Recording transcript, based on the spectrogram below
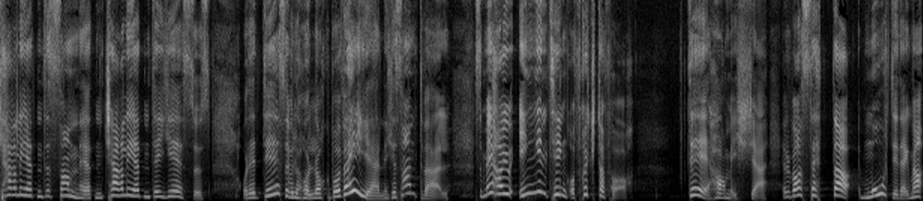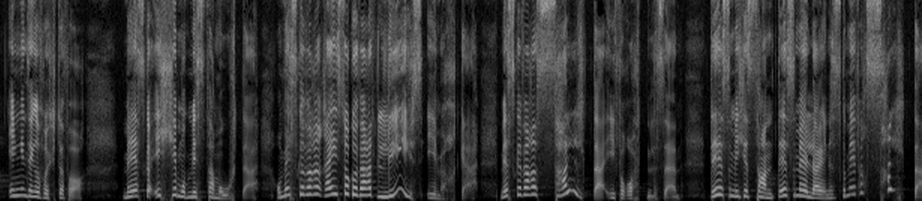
Kjærligheten til sannheten, kjærligheten til Jesus. Og det er det som vil holde oss på veien. ikke sant vel? Så vi har jo ingenting å frykte for. Det har vi ikke. Jeg vil bare sette mot i deg. Vi har ingenting å frykte for. Vi skal ikke miste motet. Og vi skal være, reise og være et lys i mørket. Vi skal være salte i forråtnelsen. Det som ikke er sant, det som er løgn, så skal vi være salte.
